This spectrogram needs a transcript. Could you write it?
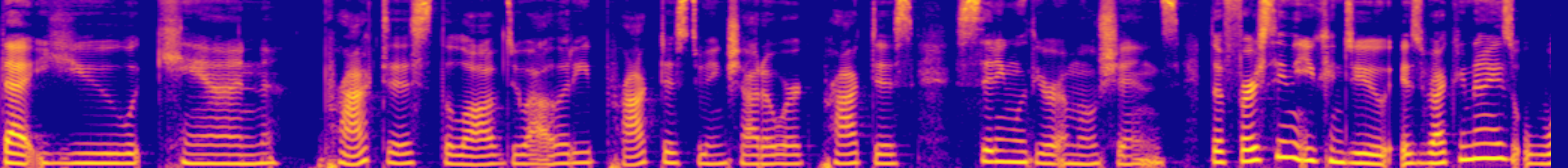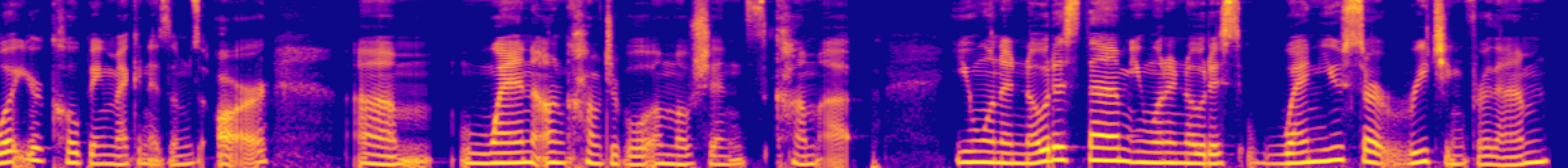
that you can practice the law of duality, practice doing shadow work, practice sitting with your emotions. The first thing that you can do is recognize what your coping mechanisms are um, when uncomfortable emotions come up. You want to notice them. You want to notice when you start reaching for them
